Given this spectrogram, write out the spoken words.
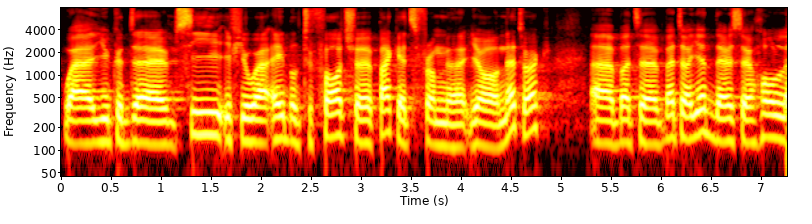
where you could uh, see if you were able to forge uh, packets from uh, your network. Uh, but uh, better yet, there's a whole,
